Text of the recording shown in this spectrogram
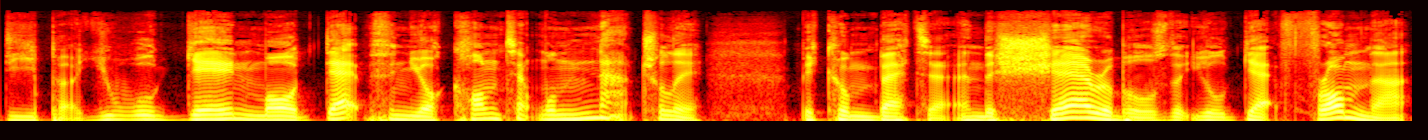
deeper. You will gain more depth, and your content will naturally become better. And the shareables that you'll get from that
